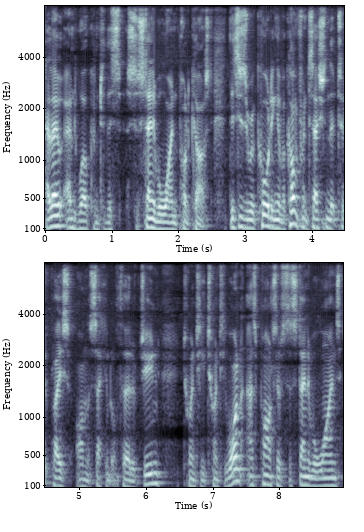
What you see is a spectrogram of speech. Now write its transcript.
Hello and welcome to this Sustainable Wine podcast. This is a recording of a conference session that took place on the 2nd or 3rd of June 2021 as part of Sustainable Wine's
